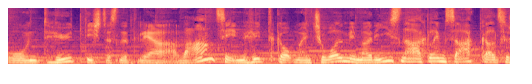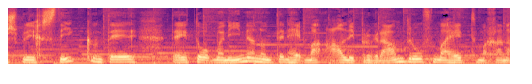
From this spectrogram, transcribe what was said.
Und heute ist das natürlich ein Wahnsinn. Heute geht man in die Schule mit einem Reisnagel im Sack, also sprich Stick, und den, den tut man rein und dann hat man alle Programme drauf. Man, hat, man kann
